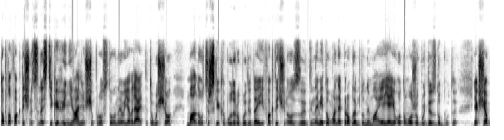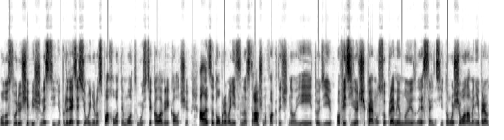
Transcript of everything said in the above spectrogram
Тобто, фактично, це настільки геніально, що просто не уявляєте, тому що ману це ж скільки буде робити, да і фактично з динамітом в мене проблем то немає. Я його то можу будь-де здобути. Якщо я буду створювати ще більше настіння, прийдеться сьогодні розпахувати мод Mystical Agriculture. Але це добре, мені це не страшно, фактично, і тоді офіційно чекаємо супреміумної есенції, тому що вона мені прям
